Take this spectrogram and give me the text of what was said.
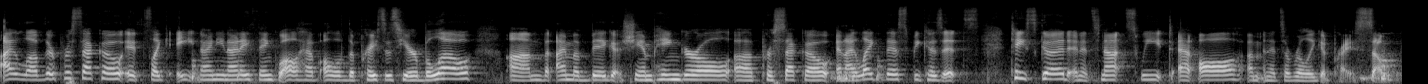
I love their Prosecco. It's like $8.99 I think. Well, I'll have all of the prices here below. Um, but I'm a big champagne girl, uh, Prosecco, and I like this because it tastes good and it's not sweet at all, um, and it's a really good price. So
